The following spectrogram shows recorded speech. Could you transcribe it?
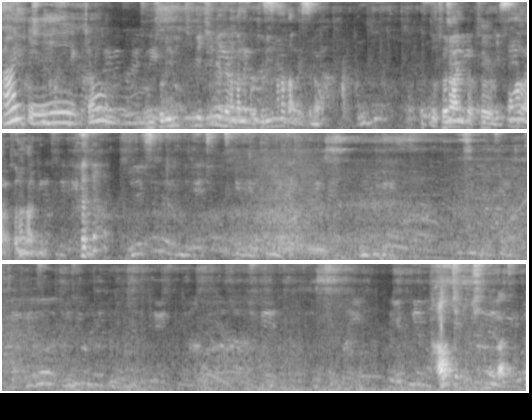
아니, 좀. 뭔 소리 집에 집에서 하는 건데 뭔소리 하나도 안 됐더라. 또 전화하니까 저 통화가 전화가 안 돼. 누구시는 거 아닙니까?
